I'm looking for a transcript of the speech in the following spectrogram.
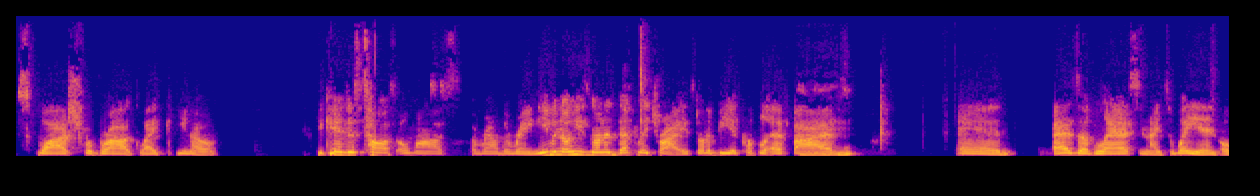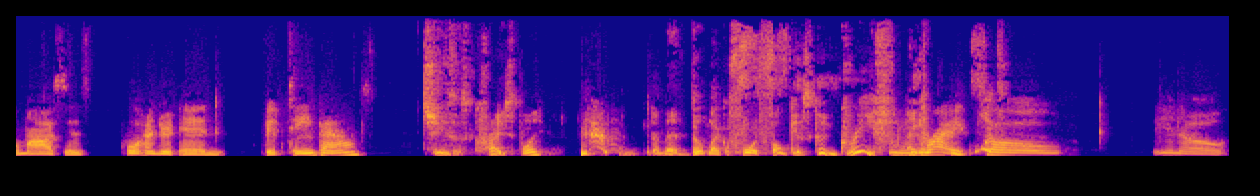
squash for Brock. Like, you know, you can't just toss Omos around the ring, even though he's going to definitely try. It's going to be a couple of F5s. Mm-hmm. And as of last night's weigh-in, Omos is 415 pounds. Jesus Christ, boy. that man built like a Ford Focus. Good grief. Like, right. So, you know,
